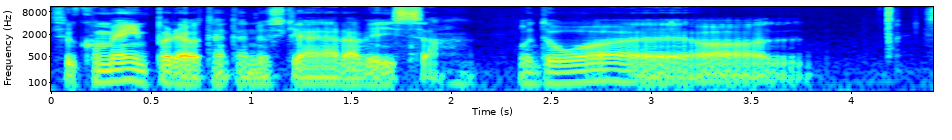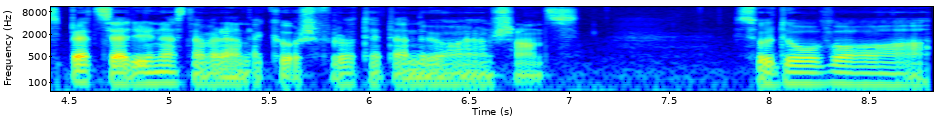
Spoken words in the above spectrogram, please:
Så kom jag in på det och tänkte nu ska jag göra visa. Och då eh, ja, jag spetsade ju nästan varenda kurs för då tänkte jag nu har jag en chans. Så då var,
